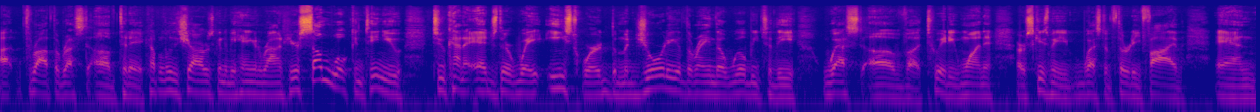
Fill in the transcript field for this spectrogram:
uh, throughout the rest of today. A couple of the showers going to be hanging around here. Some will continue to kind of edge their way eastward. The majority of the rain, though, will be to the west of uh, 281, or excuse me, west of 35. And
